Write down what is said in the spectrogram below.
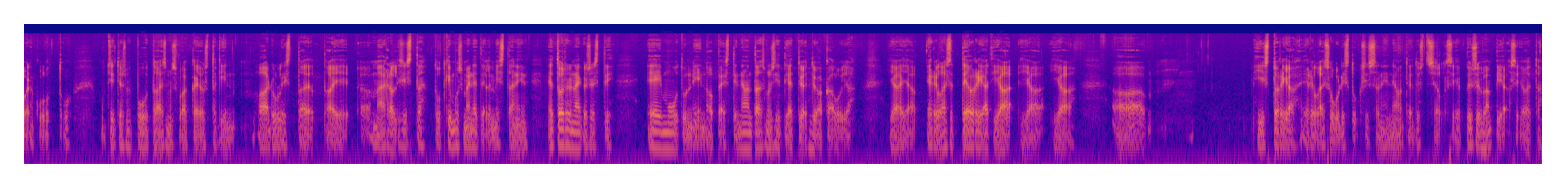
vuoden kuluttua. Mutta sitten jos me puhutaan esimerkiksi vaikka jostakin laadullista tai määrällisistä tutkimusmenetelmistä, niin ne todennäköisesti ei muutu niin nopeasti. Ne antaa semmoisia tiettyjä mm. työkaluja ja, ja erilaiset teoriat ja, ja, ja äh, historia erilaisissa uudistuksissa, niin ne on tietysti sellaisia pysyvämpiä asioita.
